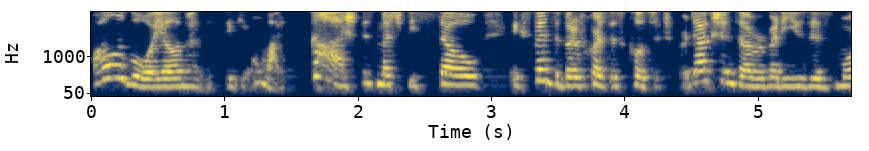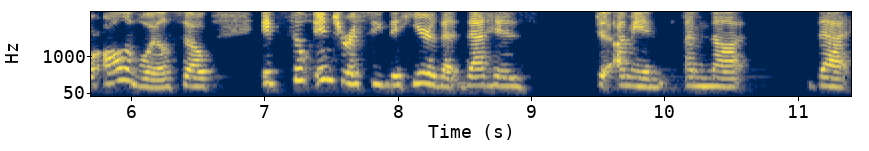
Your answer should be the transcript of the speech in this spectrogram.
olive oil. And I was thinking, oh my gosh, this must be so expensive. But of course, it's closer to production. So everybody uses more olive oil. So it's so interesting to hear that that has I mean, I'm not that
